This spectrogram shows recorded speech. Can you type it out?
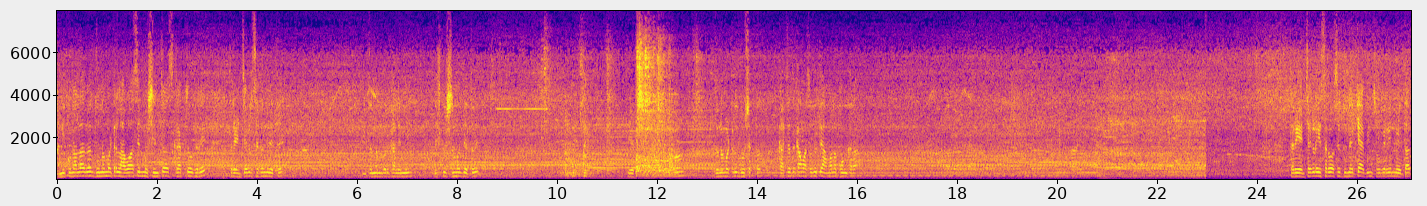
आणि कुणाला जर जुनं मटेरियल हवं असेल मशीनचं स्क्रॅपचं वगैरे तर यांच्याकडे सगळं मिळतं आहे तुमचा नंबर खाली मी डिस्क्रिप्शनमध्ये देतो आहे जुनं मटेरियल घेऊ शकतात. काचेचं काम असेल तर ते आम्हाला फोन करा. तर यांच्याकडे हे सर्व असे जुन्या कॅबिन्स वगैरे मिळतात.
